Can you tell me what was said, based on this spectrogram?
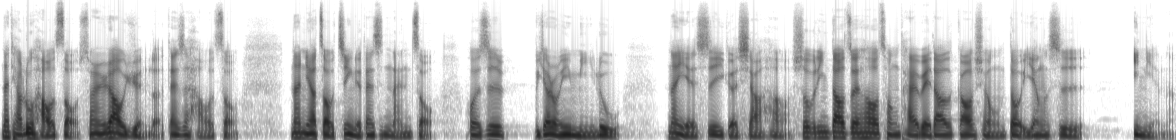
那条路好走，虽然绕远了，但是好走。那你要走近的，但是难走，或者是比较容易迷路，那也是一个消耗。说不定到最后从台北到高雄都一样是一年啊。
